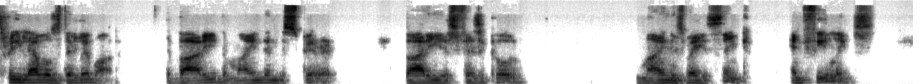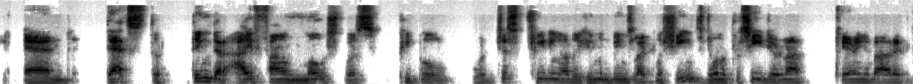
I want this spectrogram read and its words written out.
three levels they live on the body, the mind, and the spirit body is physical, mind is where you think and feelings. And that's the thing that I found most was people were just treating other human beings like machines, doing a procedure, not caring about it.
